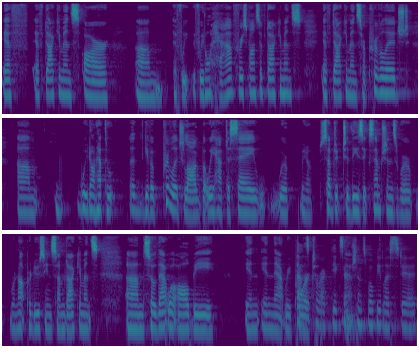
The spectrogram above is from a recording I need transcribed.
if, if documents are, um, if we, if we don't have responsive documents, if documents are privileged, um, we don't have to uh, give a privilege log, but we have to say we're, you know, subject to these exemptions, we're, we're not producing some documents. Um, So that will all be in, in that report. That's correct. The exemptions will be listed,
